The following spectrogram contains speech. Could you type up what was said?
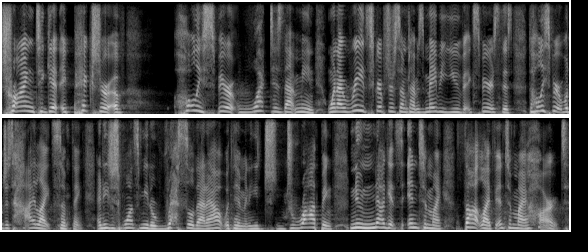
trying to get a picture of Holy Spirit, what does that mean? When I read scripture, sometimes maybe you've experienced this, the Holy Spirit will just highlight something and He just wants me to wrestle that out with Him and He's dropping new nuggets into my thought life, into my heart.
